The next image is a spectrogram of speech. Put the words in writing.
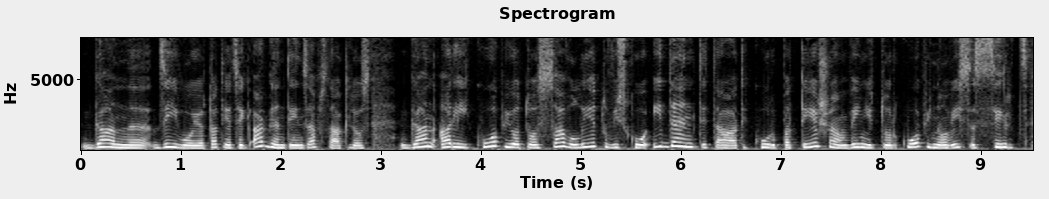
gan dzīvojot attiecīgi Argentīnas apstākļos, gan arī kopjot to savu lietuvisko identitāti, kuru patiešām viņi tur kopja no visas sirds.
